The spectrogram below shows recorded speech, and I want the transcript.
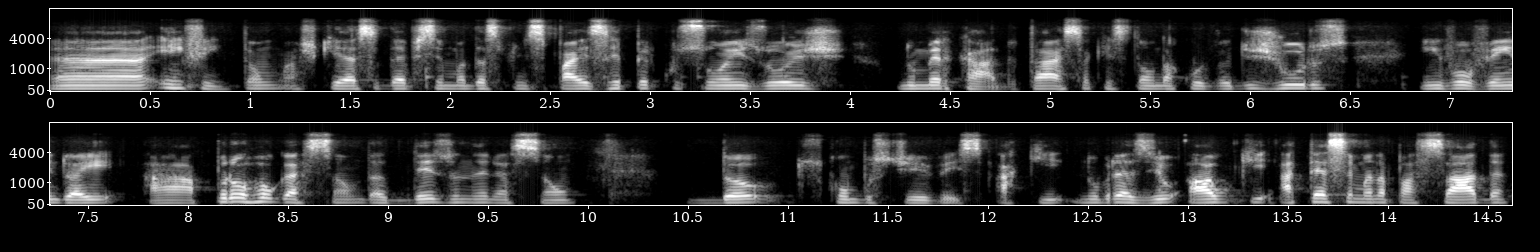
Uh, enfim, então acho que essa deve ser uma das principais repercussões hoje no mercado, tá? Essa questão da curva de juros envolvendo aí a prorrogação da desoneração dos combustíveis aqui no Brasil, algo que até semana passada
